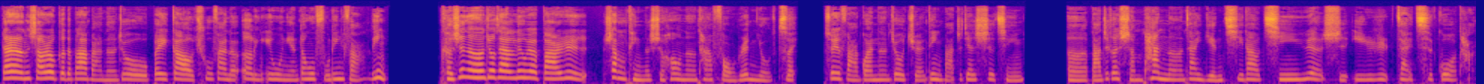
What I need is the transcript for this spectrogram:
当然，烧肉哥的爸爸呢就被告触犯了二零一五年动物福利法令。可是呢，就在六月八日上庭的时候呢，他否认有罪，所以法官呢就决定把这件事情，呃，把这个审判呢再延期到七月十一日再次过堂。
